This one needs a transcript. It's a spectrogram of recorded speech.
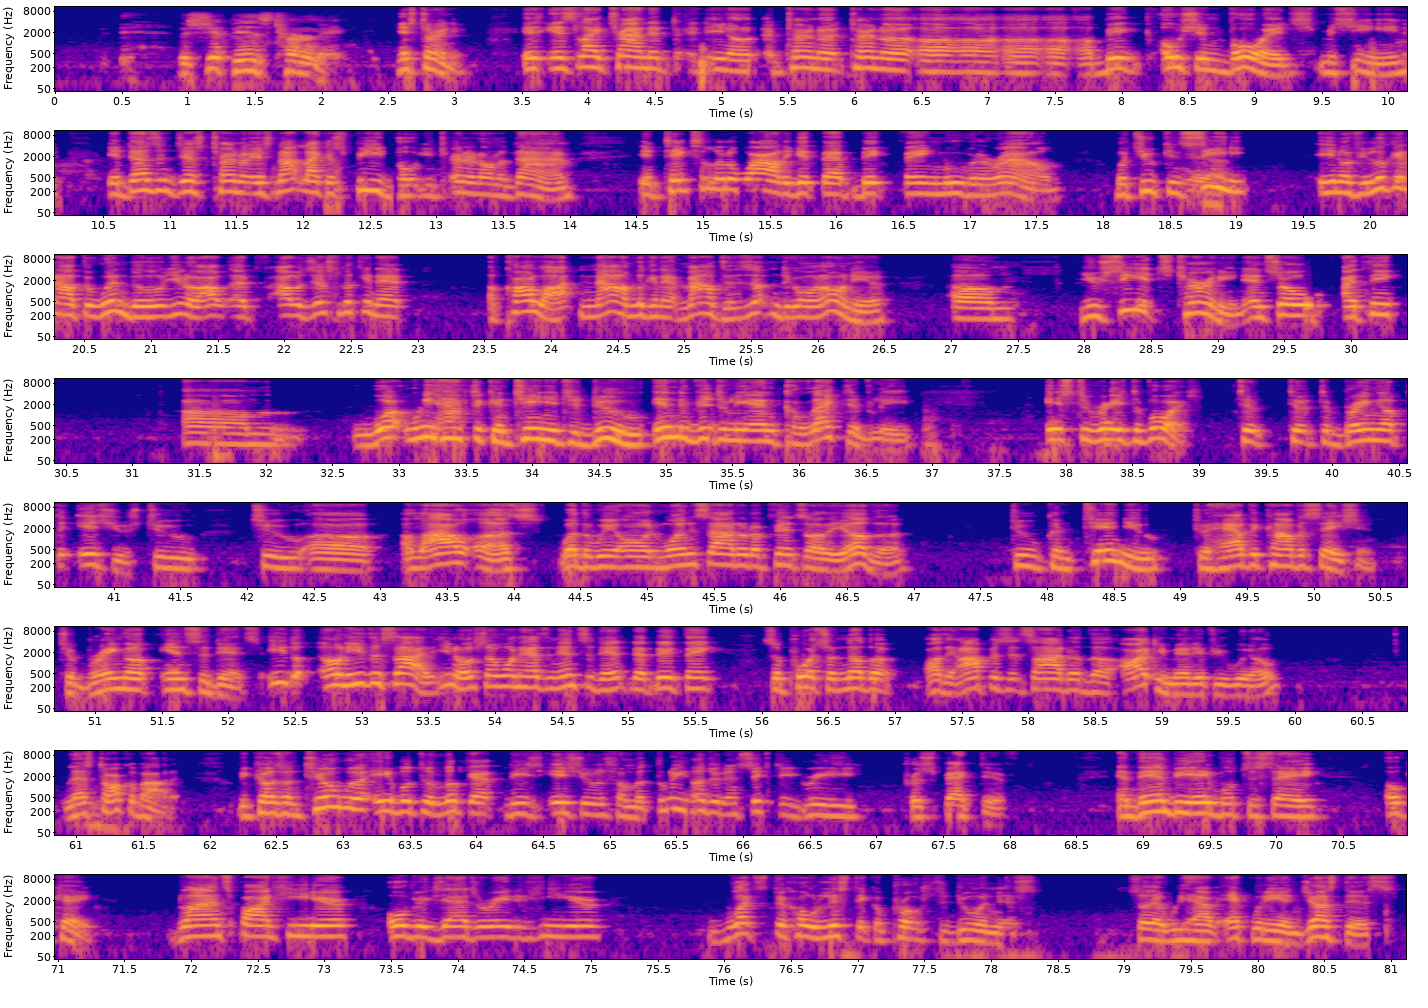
the ship is turning. It's turning it, it's like trying to you know turn a turn a a, a, a big ocean voyage machine. It doesn't just turn. It's not like a speedboat. You turn it on a dime. It takes a little while to get that big thing moving around, but you can yeah. see. You know, if you're looking out the window, you know, I, I was just looking at a car lot, and now I'm looking at mountains. Something's going on here. Um, you see it's turning, and so I think um, what we have to continue to do individually and collectively is to raise the voice to to to bring up the issues to to uh, allow us, whether we're on one side of the fence or the other, to continue to have the conversation, to bring up incidents, either on either side. You know, if someone has an incident that they think supports another or the opposite side of the argument, if you will, let's talk about it. Because until we're able to look at these issues from a 360 degree perspective, and then be able to say, okay, blind spot here, over exaggerated here. What's the holistic approach to doing this so that we have equity and justice?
